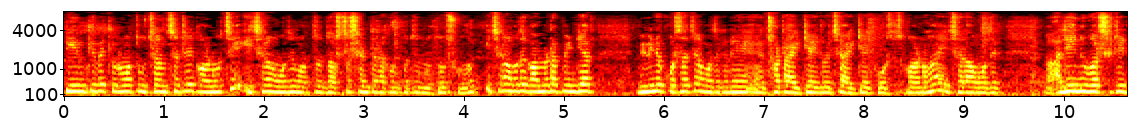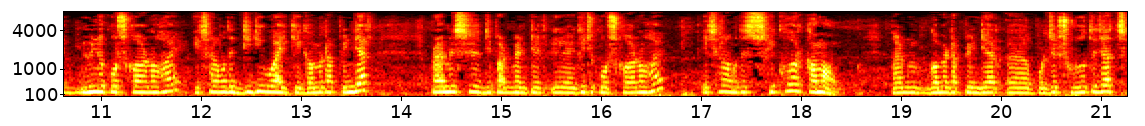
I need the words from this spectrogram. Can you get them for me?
পিএম কেবে কেবলমাত্র উচ্চারণ সেন্টারে করানো হচ্ছে এছাড়া আমাদের মাত্র দশটা সেন্টার এখন পর্যন্ত নতুন শুরু হবে এছাড়া আমাদের গভর্নমেন্ট অফ ইন্ডিয়ার বিভিন্ন কোর্স আছে আমাদের এখানে ছটা আইটিআই রয়েছে আইটিআই কোর্স করানো হয়। এছাড়া আমাদের আলী ইউনিভার্সিটির বিভিন্ন কোর্স করানো হয়। এছাড়া আমাদের ডিডিওয়াই কে গভর্নমেন্ট অফ ইন্ডিয়ার প্রাইম মিনিস্টার ডিপার্টমেন্টের কিছু কোর্স করানো হয়। এছাড়া আমাদের শেখো আর কামাও কারণ গভর্নমেন্ট অফ ইন্ডিয়ার প্রজেক্ট শুরু হতে যাচ্ছে।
